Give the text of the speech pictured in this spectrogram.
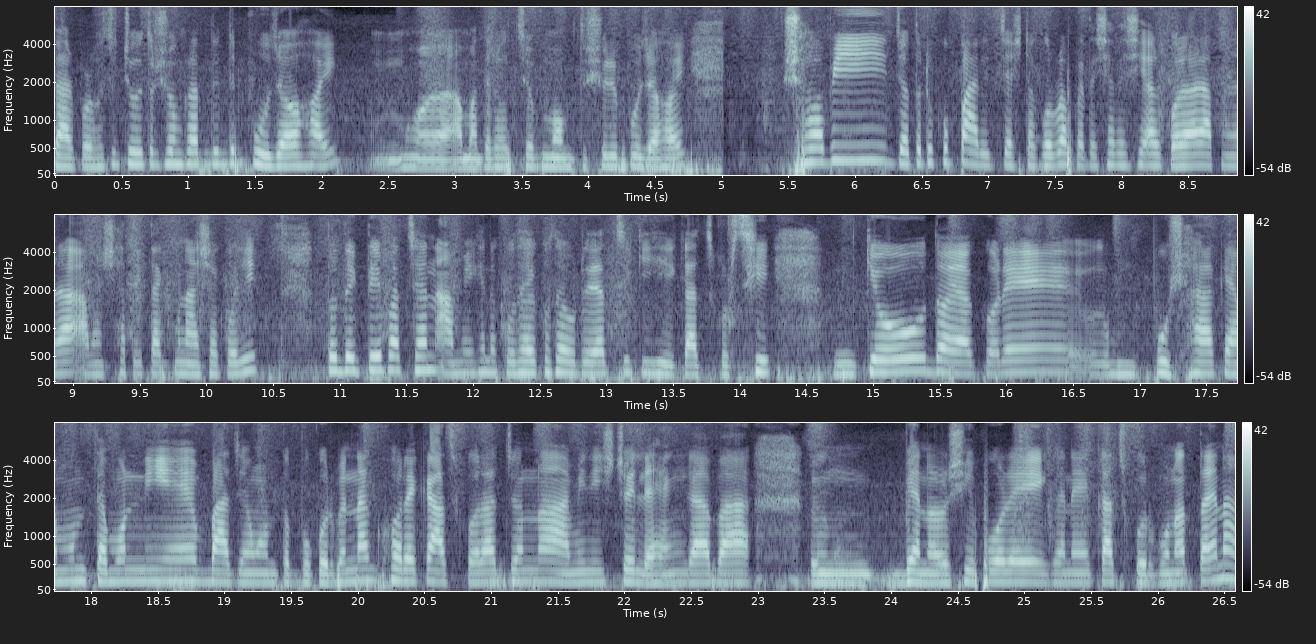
তারপর হচ্ছে চৈত্র সংক্রান্তির দিন পূজাও হয়। আমাদের হচ্ছে মগদেশ্বরী পূজা হয়। সবই যতটুকু পারি চেষ্টা করব আপনাদের সাথে শেয়ার করার। আপনারা আমার সাথেই থাকবেন আশা করি। তো দেখতেই পাচ্ছেন, আমি এখানে কোথায় কোথায় উঠে যাচ্ছি, কী কী কাজ করছি। কেউ দয়া করে পোশাক এমন তেমন নিয়ে বাজে মন্তব্য করবেন না। ঘরে কাজ করার জন্য আমি নিশ্চয়ই লেহেঙ্গা বা বেনারসি পরে এখানে কাজ করব না, তাই না?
